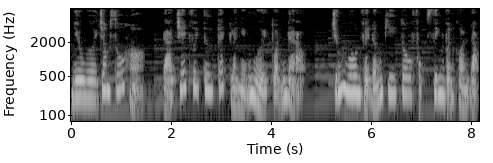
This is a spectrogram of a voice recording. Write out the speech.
Nhiều người trong số họ đã chết với tư cách là những người tuẫn đạo. Chứng ngôn về đấng Kitô phục sinh vẫn còn đọng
